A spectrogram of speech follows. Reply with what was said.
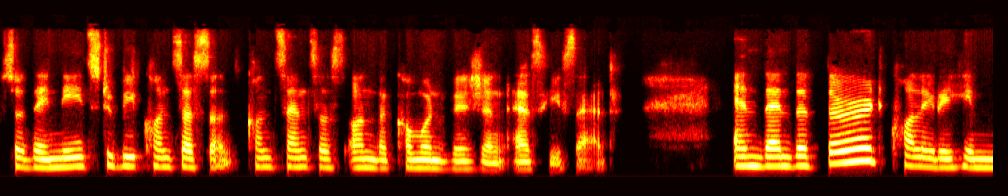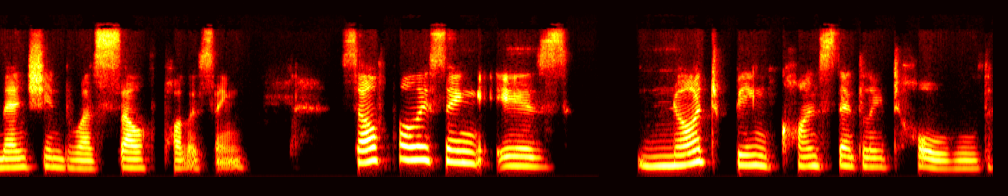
So there needs to be consensus, on the common vision, as he said. And then the third quality he mentioned was self policing. Self policing is not being constantly told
